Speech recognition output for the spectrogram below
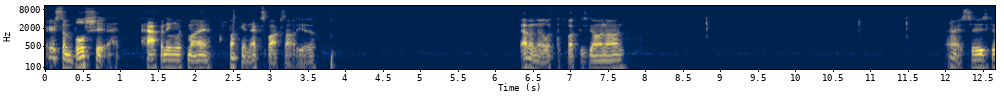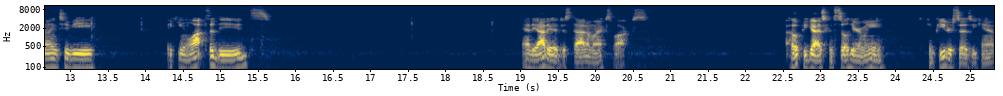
There's some bullshit happening with my fucking Xbox audio. I don't know what the fuck is going on. Alright, so he's going to be making lots of dudes. Yeah, the audio just died on my Xbox. I hope you guys can still hear me. The computer says you can.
